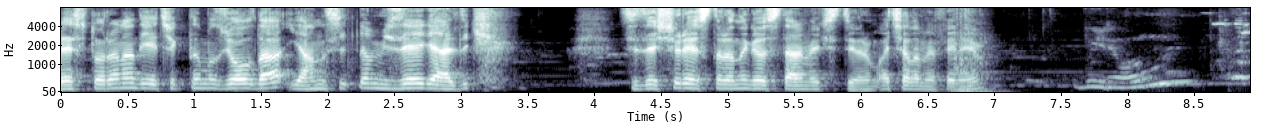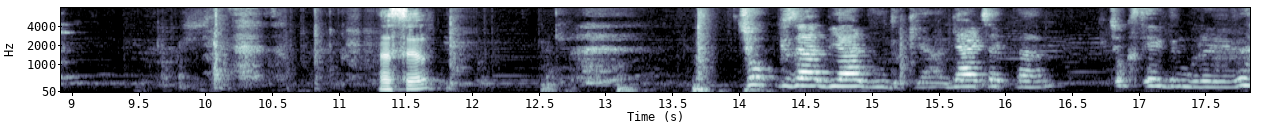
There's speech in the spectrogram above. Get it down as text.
Restorana diye çıktığımız yolda yanlışlıkla müzeye geldik. Size şu restoranı göstermek istiyorum. Açalım efendim. Buyurun. Nasıl? Çok güzel bir yer bulduk ya. Gerçekten. Çok sevdim burayı.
